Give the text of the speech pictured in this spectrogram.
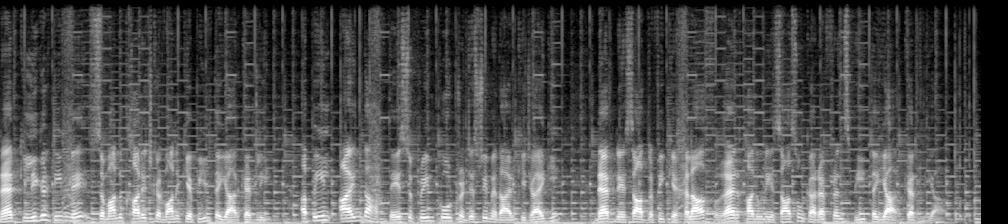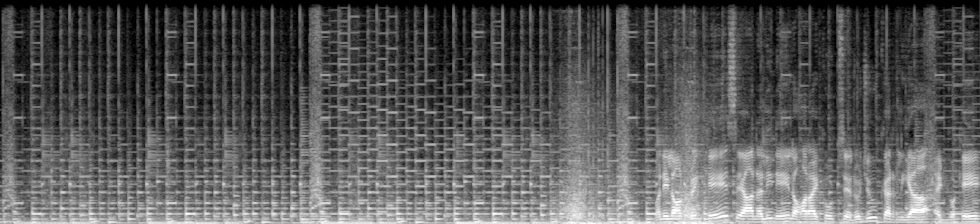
نیب کی لیگل ٹیم نے ضمانت خارج کروانے کی اپیل تیار کر لی۔ اپیل آئندہ ہفتے سپریم کورٹ رجسٹری میں دائر کی جائے گی۔ نیب نے سعد رفیق کے خلاف غیر قانونی احساسوں کا ریفرنس بھی تیار کر لیا منی لانڈرنگ کے سیان علی نے لاہور ہائی کورٹ سے رجوع کر لیا۔ ایڈوکیٹ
